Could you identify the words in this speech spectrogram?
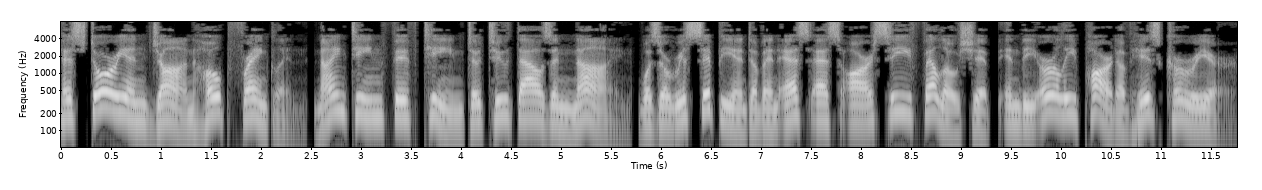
Historian John Hope Franklin (1915–2009) was a recipient of an SSRC fellowship in the early part of his career.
